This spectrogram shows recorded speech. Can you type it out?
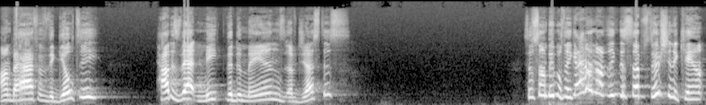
on behalf of the guilty, how does that meet the demands of justice? So some people think, I don't know, I think the substitution account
